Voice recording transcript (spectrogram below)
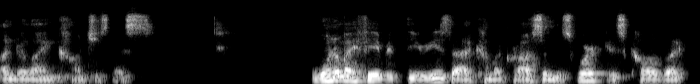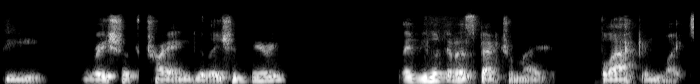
underlying consciousness. One of my favorite theories that I've come across in this work is called like the racial triangulation theory. If you look at a spectrum, right, black and white,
